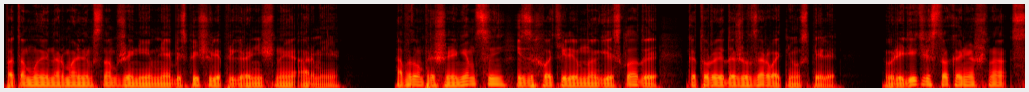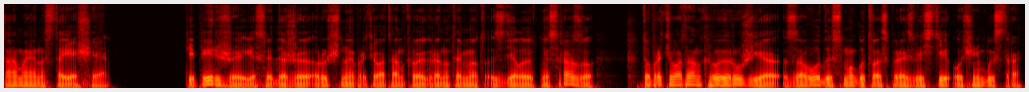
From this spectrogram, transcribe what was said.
Потому и нормальным снабжением не обеспечили приграничные армии. А потом пришли немцы и захватили многие склады, которые даже взорвать не успели. Вредительство, конечно, самое настоящее. Теперь же, если даже ручной противотанковый гранатомет сделают не сразу, то противотанковые ружья заводы смогут воспроизвести очень быстро,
